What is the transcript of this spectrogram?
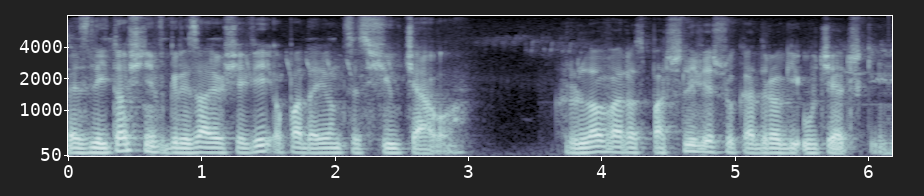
Bezlitośnie wgryzają się w jej opadające z sił ciało. Królowa rozpaczliwie szuka drogi ucieczki.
